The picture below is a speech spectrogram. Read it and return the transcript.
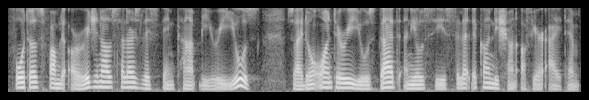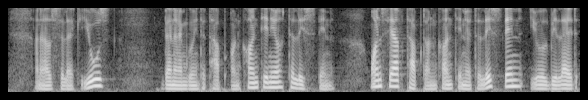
Photos from the original seller's listing can't be reused. So I don't want to reuse that and you'll see select the condition of your item and I'll select used. Then I'm going to tap on continue to listing. Once you have tapped on continue to listing, you will be led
